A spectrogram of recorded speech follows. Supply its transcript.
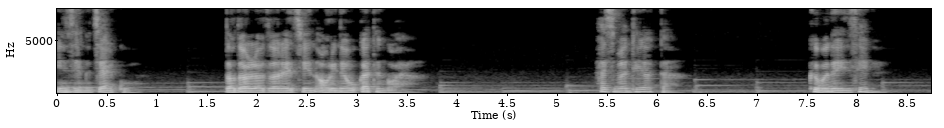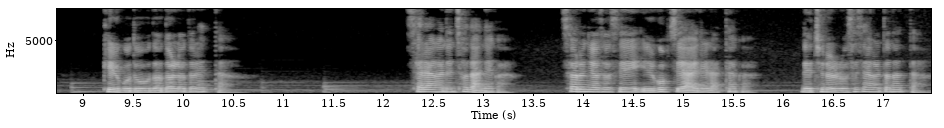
인생은 짧고 너덜너덜해진 어린애 옷 같은 거야. 하지만 틀렸다. 그분의 인생은 길고도 너덜너덜했다. 사랑하는 첫 아내가 36세 일곱째 아이를 낳다가 뇌출혈로 세상을 떠났다.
